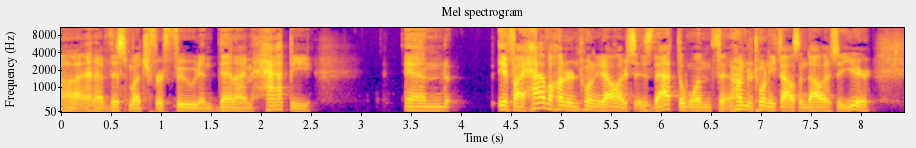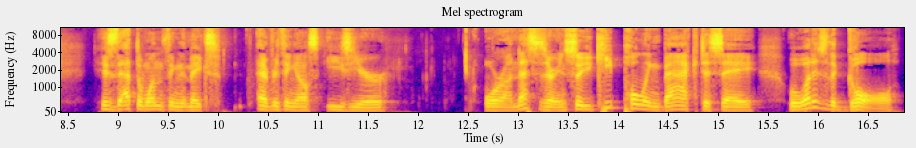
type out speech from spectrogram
uh, and have this much for food, and then I'm happy. And if I have $120, is that the one thing, $120,000 a year, is that the one thing that makes everything else easier or unnecessary? And so you keep pulling back to say, well, what is the goal?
